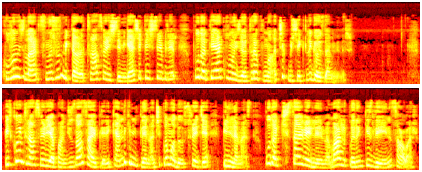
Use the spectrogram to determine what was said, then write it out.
Kullanıcılar sınırsız miktarda transfer işlemi gerçekleştirebilir. Bu da diğer kullanıcılar tarafından açık bir şekilde gözlemlenir. Bitcoin transferi yapan cüzdan sahipleri kendi kimliklerini açıklamadığı sürece bilinemez. Bu da kişisel verilerin ve varlıkların gizliliğini sağlar.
